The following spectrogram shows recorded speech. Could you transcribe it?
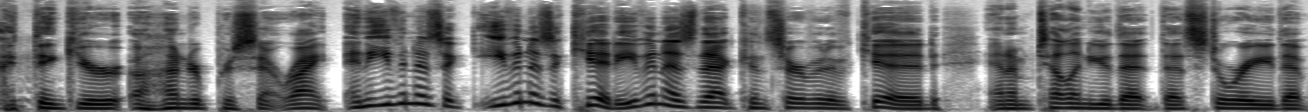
I think you're 100% right. And even as a even as a kid, even as that conservative kid, and I'm telling you that that story that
